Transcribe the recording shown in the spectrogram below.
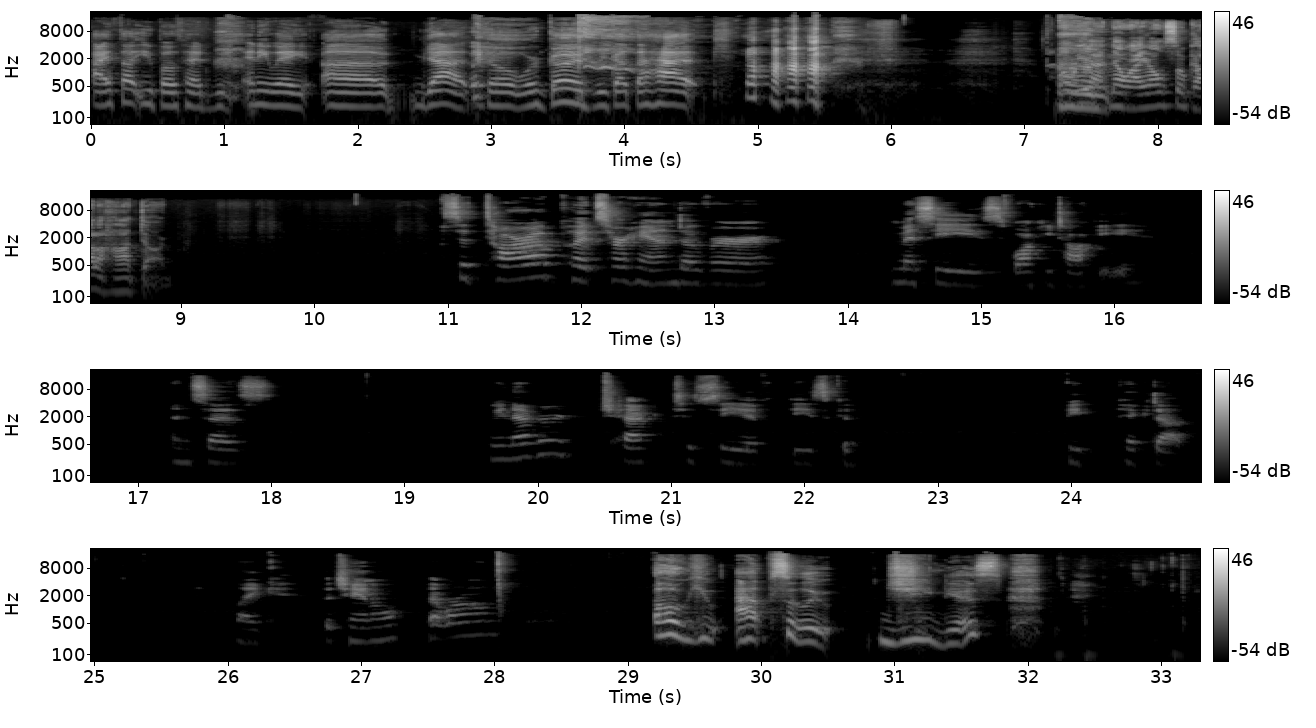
I thought you both had wheat. Anyway, uh, yeah, no, we're good. We got the hat. Oh yeah, no. I also got a hot dog. Satara puts her hand over Missy's walkie talkie and says, We never checked to see if these could be picked up. Like the channel that we're on? Oh, you absolute genius.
